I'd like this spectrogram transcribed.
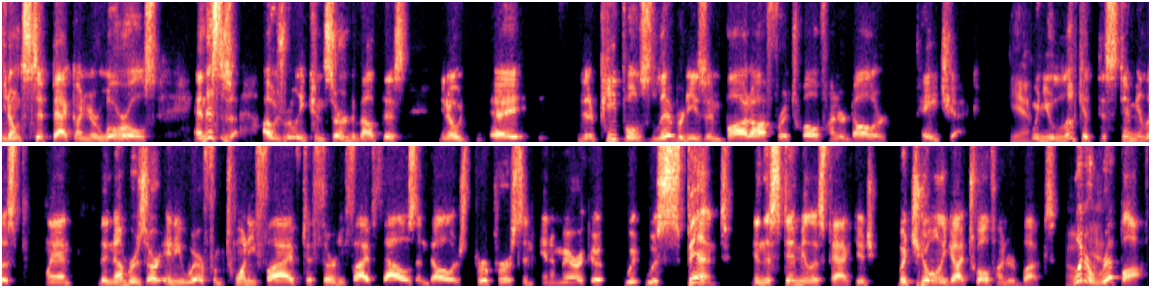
You don't sit back on your laurels. And this is, I was really concerned about this. You know, uh, the people's liberties been bought off for a $1,200 paycheck. Yeah. When you look at the stimulus plan, the numbers are anywhere from twenty-five to thirty-five thousand dollars per person in America which was spent in the stimulus package, but you only got twelve hundred bucks. Oh, what a yeah. ripoff!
